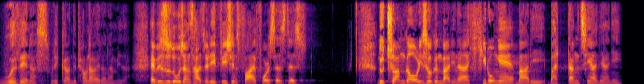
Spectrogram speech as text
within us. 우리 가운데 변화가 일어납니다. 에베소서 5장 4절 Ephesians 5:4 says this. 누추함과 어리석은 말이나 희롱의 말이 마땅치 아니하니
